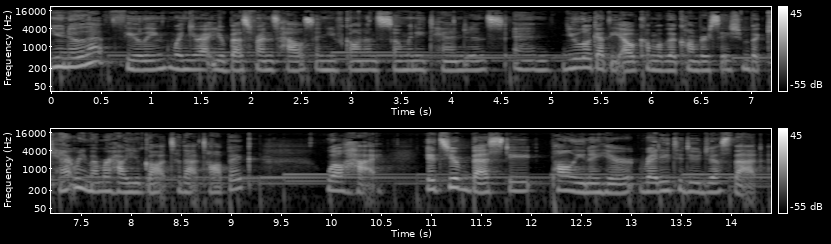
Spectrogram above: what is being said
You know that feeling when you're at your best friend's house and you've gone on so many tangents and you look at the outcome of the conversation but can't remember how you got to that topic? Well, hi, it's your bestie, Paulina here, ready to do just that.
